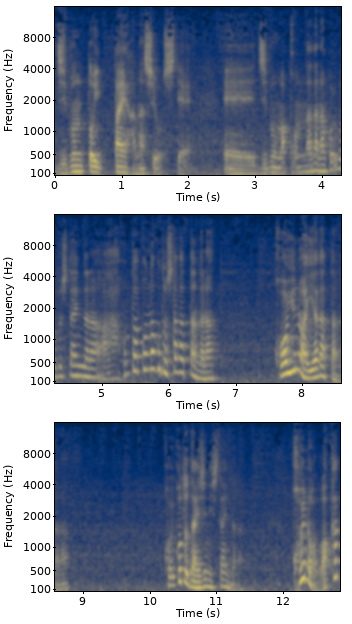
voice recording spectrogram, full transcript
自分といっぱい話をして、えー、自分はこんなだなこういうことしたいんだなああ本当はこんなことしたかったんだなこういうのは嫌だったんだなこういうこと大事にしたいんだなこういうのが分かっ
